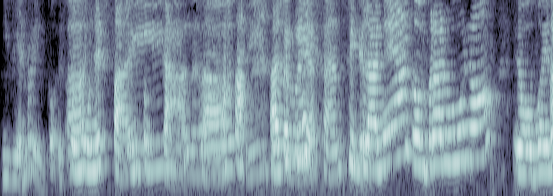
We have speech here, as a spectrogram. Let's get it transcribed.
y bien rico. Es como un spa en tu casa. Así que si planean comprar uno o bueno,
